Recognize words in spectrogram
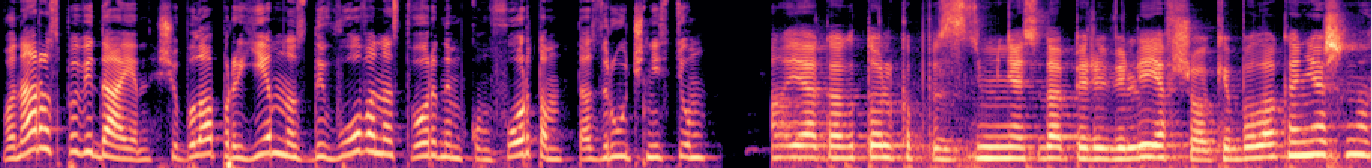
Вона розповідає, що була приємно здивована створеним комфортом та зручністю. Я как только меня сюда перевели, я в шоке была, конечно.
